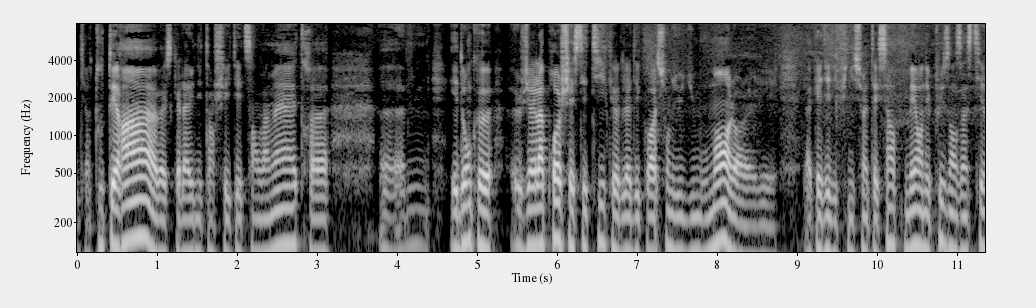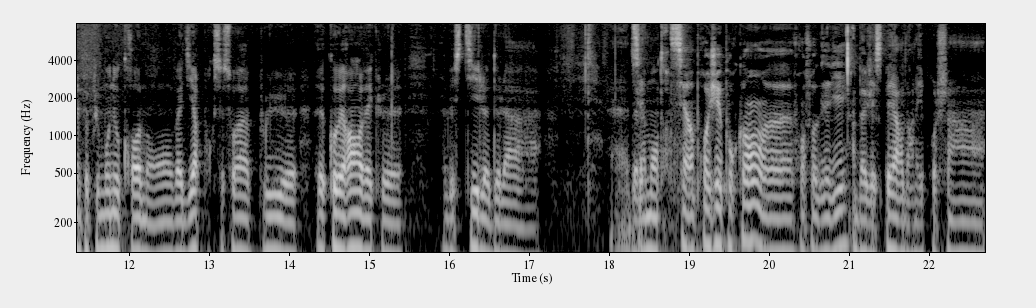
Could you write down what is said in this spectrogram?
dire tout terrain, parce qu'elle a une étanchéité de 120 mètres. et donc, j'ai l'approche esthétique de la décoration du, mouvement. Alors, la qualité de définition est excellente, mais on est plus dans un style un peu plus monochrome, on va dire, pour que ce soit plus cohérent avec le, style de la, de la montre. C'est un projet pour quand, François-Xavier? Ah bah, J'espère dans les prochains,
